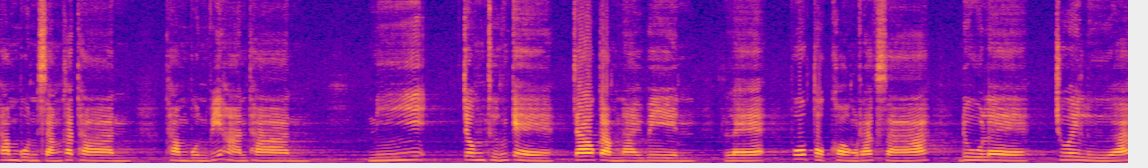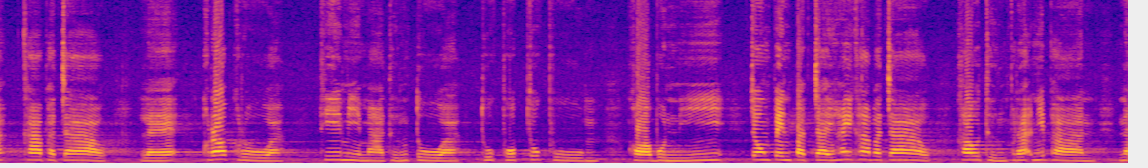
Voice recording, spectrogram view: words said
ทำบุญสังฆทานทำบุญวิหารทาน นี้จงถึงแก่เจ้ากรรมนายเวรและผู้ปกครองรักษา ดูแล ช่วยเหลือ ข้าพเจ้า และครอบครัว ที่มีมาถึงตัวทุกภพทุกภูมิ ขอบุญนี้จงเป็นปัจจัยให้ข้าพเจ้า เข้าถึงพระนิพพานใน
